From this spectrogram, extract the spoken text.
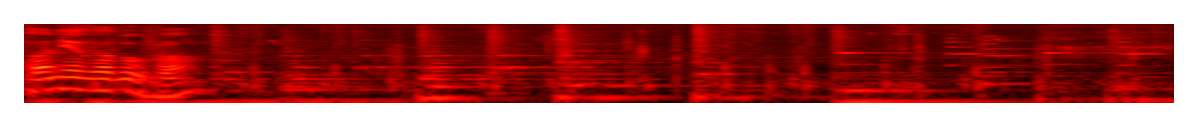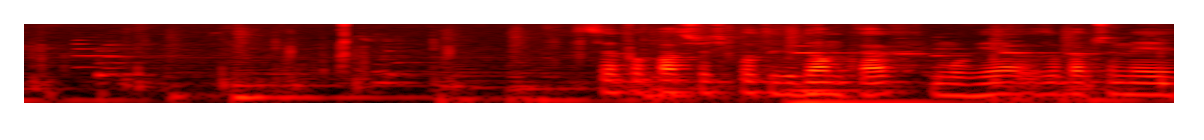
To nie za dużo. Chcę popatrzeć po tych domkach, mówię, zobaczymy.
